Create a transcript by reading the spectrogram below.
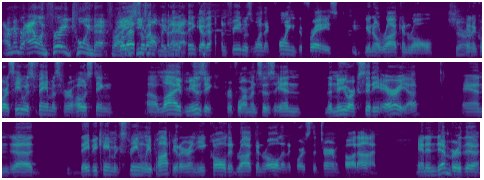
I remember Alan Freed coined that phrase. Well, you taught I'm me that. I think of Alan Freed was one that coined the phrase, you know, rock and roll. Sure. And of course, he was famous for hosting uh, live music performances in the New York City area, and uh, they became extremely popular. And he called it rock and roll, and of course, the term caught on. And in Denver, the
